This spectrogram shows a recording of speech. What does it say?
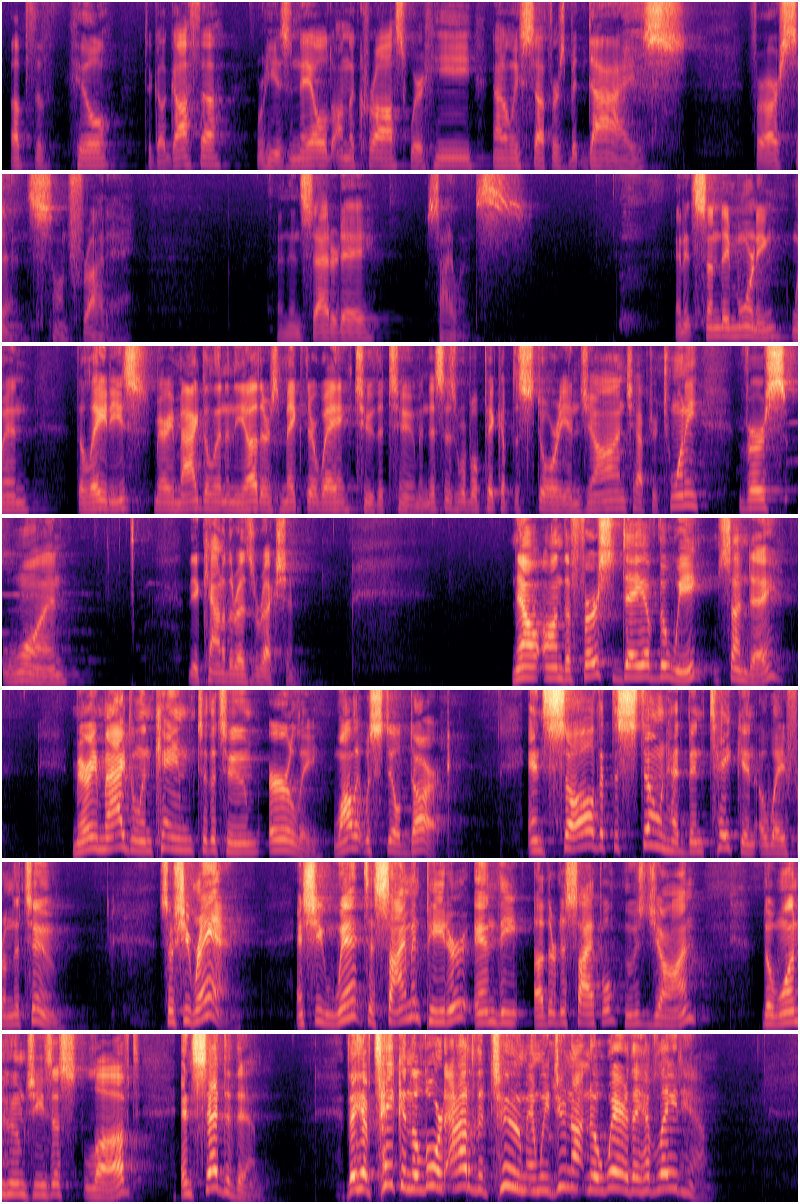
up the hill to Golgotha, where he is nailed on the cross, where he not only suffers but dies for our sins on Friday. And then Saturday, silence. And it's Sunday morning when the ladies, Mary Magdalene and the others, make their way to the tomb. And this is where we'll pick up the story in John chapter 20, verse 1, the account of the resurrection. Now, on the first day of the week, Sunday, Mary Magdalene came to the tomb early, while it was still dark, and saw that the stone had been taken away from the tomb. So she ran, and she went to Simon Peter and the other disciple, who was John, the one whom Jesus loved, and said to them, They have taken the Lord out of the tomb, and we do not know where they have laid him.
